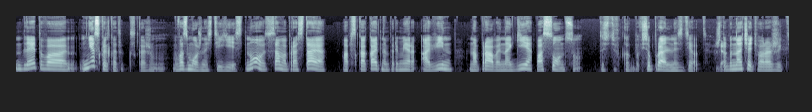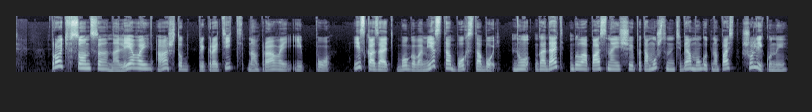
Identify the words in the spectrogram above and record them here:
Для этого несколько, так скажем, возможностей есть. Но самая простая — обскакать, например, авин на правой ноге по солнцу. То есть как бы все правильно сделать, Да. чтобы начать ворожить. Против солнца, на левой, а чтобы прекратить на правой и по и сказать «Богово место, Бог с тобой». Но гадать было опасно еще и потому, что на тебя могут напасть шуликуны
